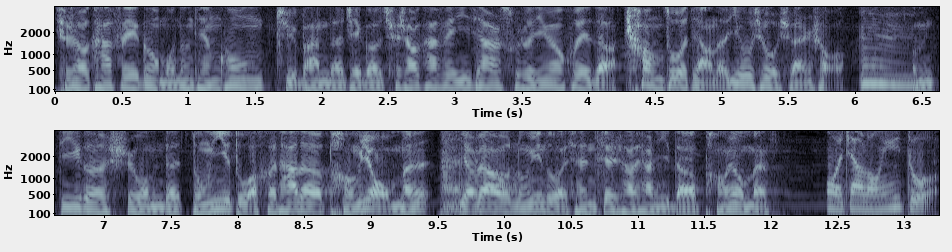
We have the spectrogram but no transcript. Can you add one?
雀巢咖啡跟摩登天空举办的这个雀巢咖啡一加二宿舍音乐会的唱作奖的优秀选手。嗯，我们第一个是我们的龙一朵和他的朋友们，要不要龙一朵先介绍一下你的朋友们？我叫龙一朵，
